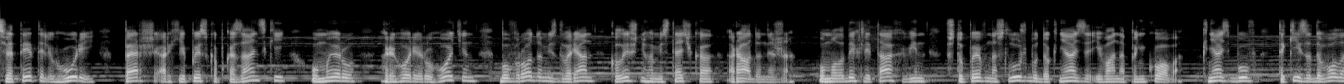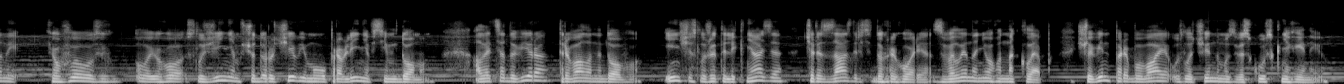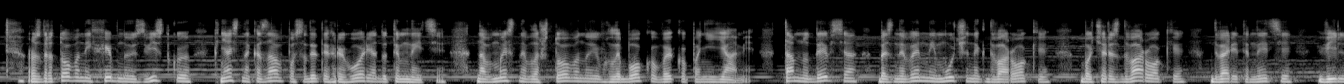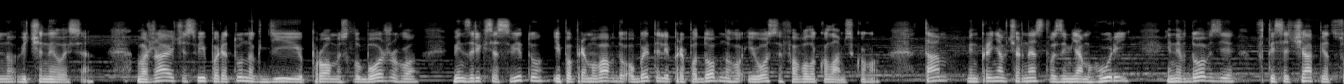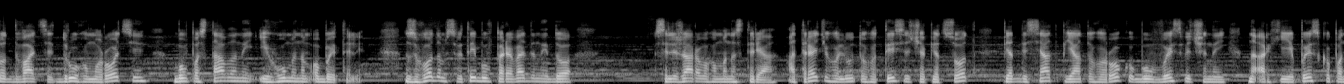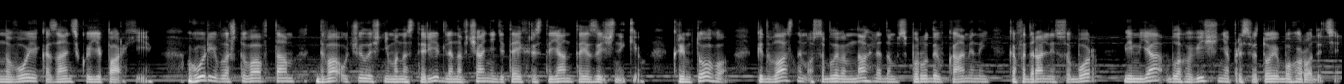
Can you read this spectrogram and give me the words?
Святитель Гурій, перший архієпископ Казанський, у миру Григорій Руготін, був родом із дворян колишнього містечка Радонежа. У молодих літах він вступив на службу до князя Івана Пенькова. Князь був такий задоволений його, його служінням, що доручив йому управління всім домом. Але ця довіра тривала недовго. Інші служителі князя через заздрість до Григорія звели на нього наклеп, що він перебуває у злочинному зв'язку з княгинею. Роздратований хибною звісткою, князь наказав посадити Григорія до темниці, навмисне влаштованої в глибоко викопаній ямі. Там нудився безневинний мученик два роки, бо через два роки двері темниці вільно відчинилися. Вважаючи свій порятунок дією промислу Божого, він зрікся світу і попрямував до обителі преподобного Іосифа Волоколамського. Там він прийняв чернецтво з Гурій і невдовзі в 1522 році був поставлений ігуменом обителі. Згодом святий був переведений до Селіжарового монастиря, а 3 лютого 1555 року був висвячений на архієпископа нової Казанської єпархії. Гурій влаштував там два училищні монастирі для навчання дітей християн та язичників. Крім того, під власним особливим наглядом спорудив кам'яний кафедральний собор в ім'я Благовіщення Пресвятої Богородиці.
